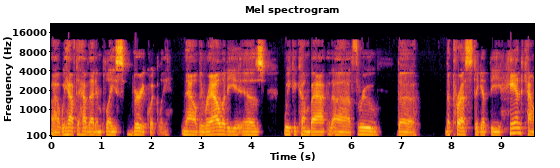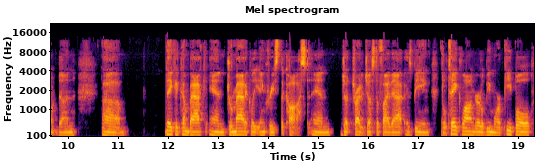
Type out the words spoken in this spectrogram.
uh, we have to have that in place very quickly. Now, the reality is we could come back uh, through the the press to get the hand count done. Um, they could come back and dramatically increase the cost and ju- try to justify that as being it'll take longer, it'll be more people,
